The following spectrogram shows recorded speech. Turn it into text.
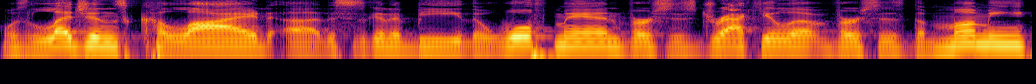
was Legends Collide. Uh, this is going to be the Wolfman versus Dracula versus the Mummy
